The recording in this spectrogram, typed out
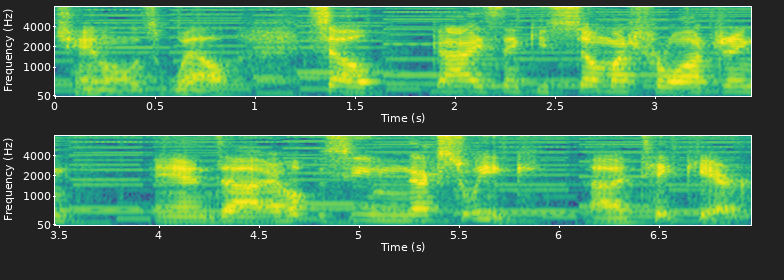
channel as well. So, guys, thank you so much for watching and uh, I hope to see you next week. Uh, take care.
